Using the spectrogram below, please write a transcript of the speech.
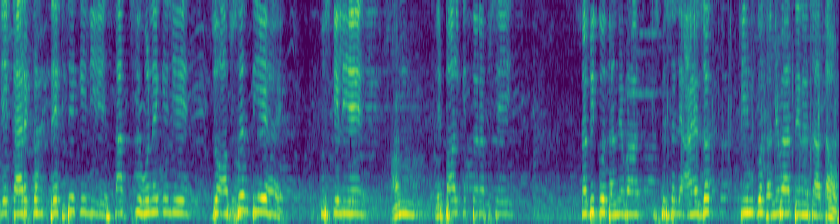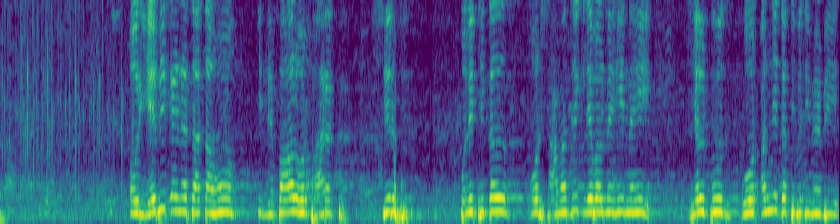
ये कार्यक्रम देखने के लिए, साक्षी होने के लिए जो अवसर दिए हैं, उसके लिए हम नेपाल की तरफ़ से सभी को धन्यवाद, स्पेशली आयोजक टीम को धन्यवाद देना चाहता हूँ। और ये भी कहना चाहता हूँ कि नेपाल और भारत सिर्फ़ पॉलिटिकल और सामाजिक लेवल में ही नहीं, खेलकूद और अन्य गतिविधि में भी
